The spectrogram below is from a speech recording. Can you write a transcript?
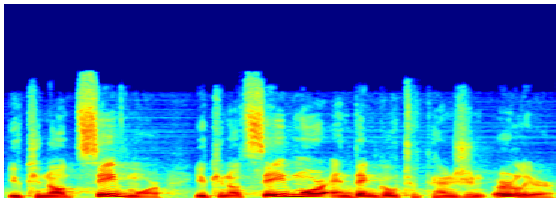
You cannot save more. You cannot save more and then go to pension earlier.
